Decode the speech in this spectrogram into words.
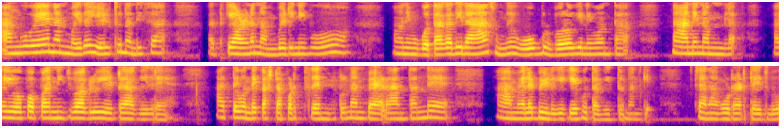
ಹಂಗುವೆ ನನ್ನ ಮೈದ ಹೇಳ್ತು ನಂದಿಸ. ಅದಕ್ಕೆ ಅವಳನ್ನ ನಂಬೇಡಿ ನೀವು. ನಿಮ್ಗೆ ಗೊತ್ತಾಗೋದಿಲ್ಲ? ಸುಮ್ಮನೆ ಹೋಗ್ಬಿಟ್ಟು ಬರೋಗಿ ನೀವು ಅಂತ. ನಾನೇ ನಮ್ಮಲ್ಲ ಅಯ್ಯೋ, ಪಾಪ, ನಿಜವಾಗ್ಲೂ ಏಟ ಆಗಿದ್ರೆ. ಅತ್ತೆ ಒಂದೇ ಕಷ್ಟಪಡ್ತದೆ ಅಂದ್ಬಿಟ್ಟು ನಾನು ಬೇಡ ಅಂತಂದೆ. ಆಮೇಲೆ ಬೆಳಿಗ್ಗೆಗೆ ಗೊತ್ತಾಗಿತ್ತು ನನಗೆ. ಚೆನ್ನಾಗಿ ಓಡಾಡ್ತಾ ಇದ್ಲು,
